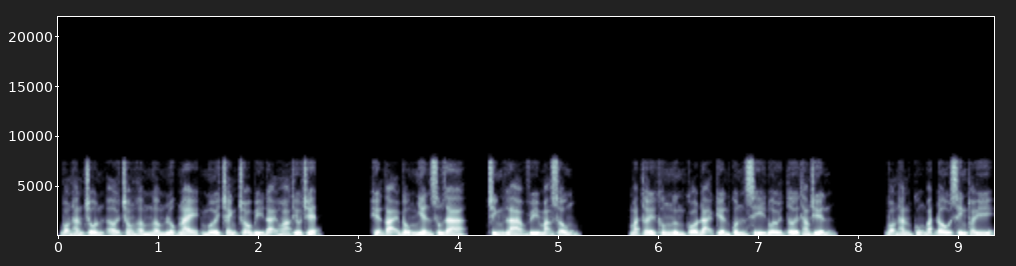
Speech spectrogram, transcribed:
Bọn hắn trốn ở trong hầm ngầm lúc này mới tránh cho bị đại hỏa thiêu chết. Hiện tại bỗng nhiên xông ra chính là vì mạng sống. Mắt thấy không ngừng có đại kiền quân sĩ đuổi tới tham chiến, bọn hắn cũng bắt đầu sinh thái ý.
